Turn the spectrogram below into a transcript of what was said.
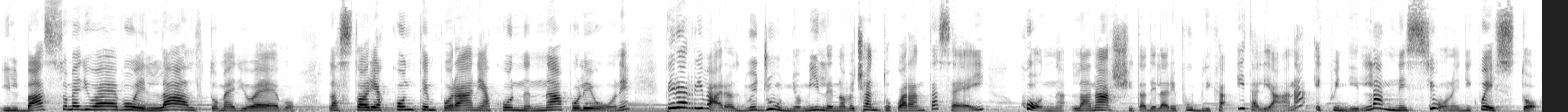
il basso medioevo e l'alto medioevo, la storia contemporanea con Napoleone, per arrivare al 2 giugno 1946 con la nascita della Repubblica Italiana e quindi l'annessione di questo,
